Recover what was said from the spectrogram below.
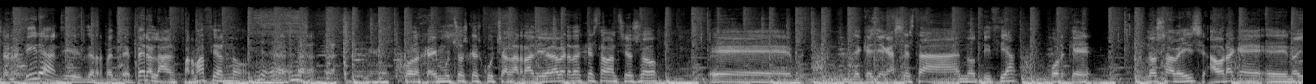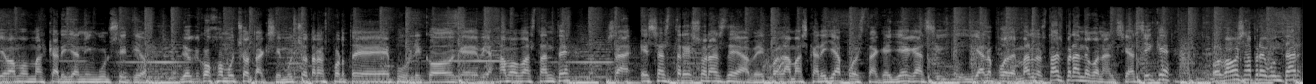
se retiran y de repente, pero las farmacias no. bueno, es que hay muchos que escuchan la radio. Yo la verdad es que estaba ansioso eh, de que llegase esta noticia porque no sabéis, ahora que eh, no llevamos mascarilla en ningún sitio, yo que cojo mucho taxi, mucho transporte público, que viajamos bastante, o sea, esas tres horas de ave con la mascarilla puesta, que llegas y, ya no pueden más, lo estaba esperando con ansia. Así que os vamos a preguntar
